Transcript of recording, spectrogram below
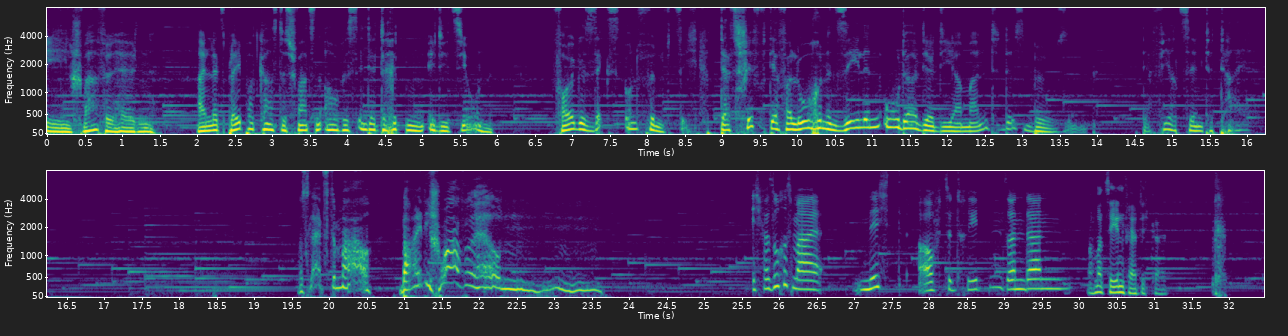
Die Schwafelhelden. Ein Let's Play Podcast des Schwarzen Auges in der dritten Edition. Folge 56. Das Schiff der verlorenen Seelen oder der Diamant des Bösen. Der 14. Teil. Das letzte Mal bei die Schwafelhelden. Ich versuche es mal nicht aufzutreten, sondern Mach mal Zehenfertigkeit.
